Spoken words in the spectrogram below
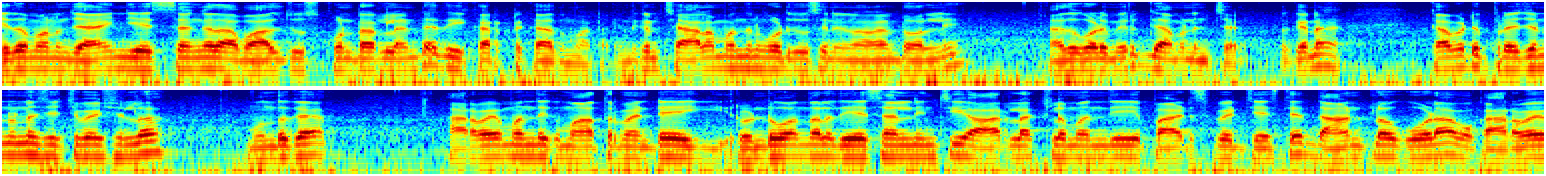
ఏదో మనం జాయిన్ చేస్తాం కదా వాళ్ళు చూసుకుంటారులే అంటే అది కరెక్ట్ కాదన్నమాట. ఎందుకంటే చాలామందిని కూడా చూసి నేను అలాంటి వాళ్ళని అది కూడా మీరు గమనించండి. ఓకేనా? కాబట్టి ప్రజెంట్ ఉన్న సిచ్యువేషన్లో ముందుగా అరవై మందికి మాత్రమే అంటే ఈ రెండు వందల దేశాల నుంచి ఆరు లక్షల మంది పార్టిసిపేట్ చేస్తే దాంట్లో కూడా ఒక అరవై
